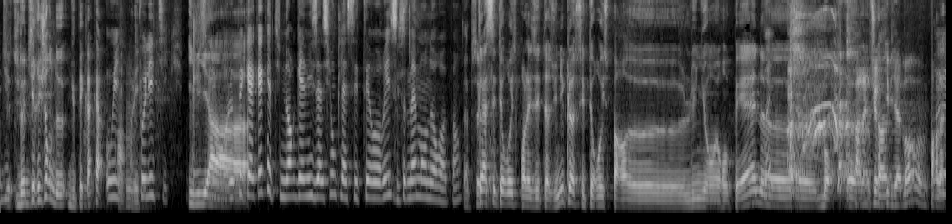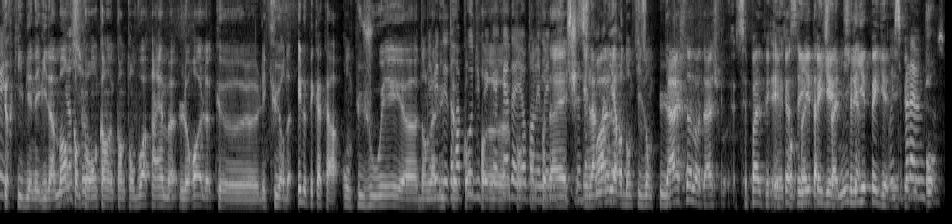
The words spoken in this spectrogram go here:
du- de dirigeants de- du PKK. oui réalité. politique. Il y a- Le PKK est une organisation classée terroriste, même en Europe. hein. Absolument. Classé terroriste par les États-Unis, classé terroriste par euh, l'Union européenne, euh, bon, euh, Par la Turquie, évidemment. Par la Oui, Turquie, bien évidemment. bien quand, on, quand, quand on voit quand même le rôle que les Kurdes et le PKK ont pu jouer dans Il la lutte drapeaux contre, du PKK, d'ailleurs, dans les contre Daesh et la manière dont ils ont pu. Daesh, non, non, Daesh, c'est pas les Et PKK, contre c'est. C'est YPG. Oui, c'est pas la même chose.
